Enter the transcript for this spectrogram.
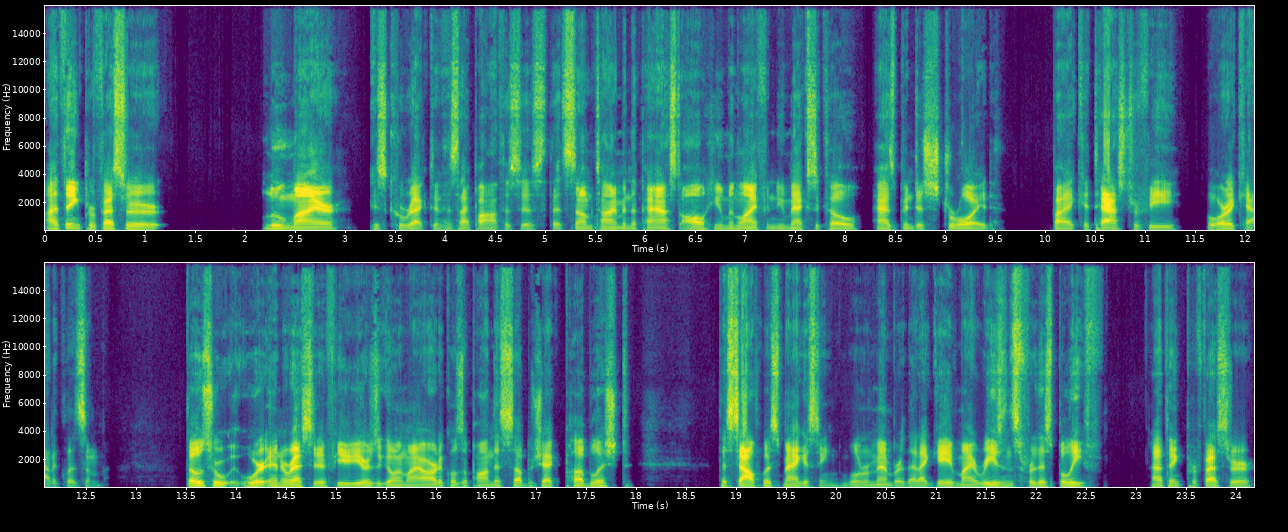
I think Professor Lungmeyer is correct in his hypothesis that sometime in the past, all human life in New Mexico has been destroyed by a catastrophe or a cataclysm. Those who were interested a few years ago in my articles upon this subject published the Southwest Magazine will remember that I gave my reasons for this belief. I think Professor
